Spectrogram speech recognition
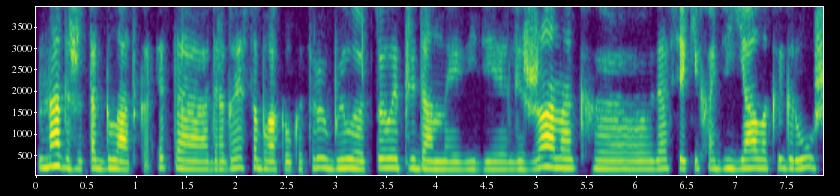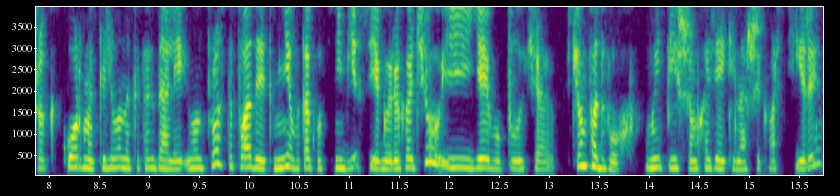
надо же так гладко. Это дорогая собака, у которой было целое приданное в виде лежанок, э, да, всяких одеялок, игрушек, корма, пеленок и так далее. И он просто падает мне вот так вот с небес. Я говорю, хочу, и я его получаю. В чем подвох? Мы пишем хозяйке нашей квартиры.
